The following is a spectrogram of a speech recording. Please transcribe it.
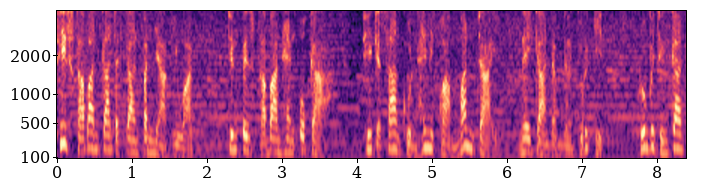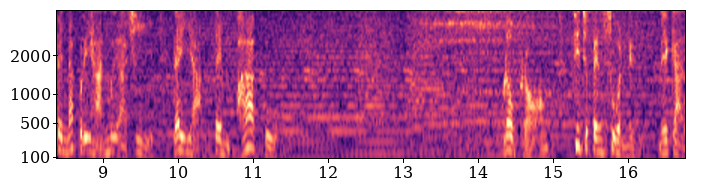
ที่สถาบันการจัดการปัญญาพิวัตรจึงเป็นสถาบันแห่งโอกาส ที่จะสร้างคุณให้มีความมั่นใจในการดำเนินธุรกิจ รวมไปถึงการเป็นนักบริหารมืออาชีพได้อย่างเต็มภาคภูมิเราพร้อม ที่จะเป็นส่วนหนึ่งในการ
